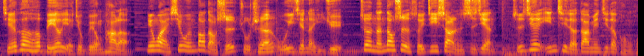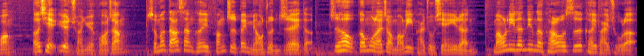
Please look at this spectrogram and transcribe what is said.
杰克和比尔也就不用怕了。另外，新闻报道时，主持人无意间的一句：“这难道是随机杀人事件？”直接引起了大面积的恐慌，而且越传越夸张。什么打伞可以防止被瞄准之类的。之后，高木来找毛利排除嫌疑人，毛利认定的卡洛斯可以排除了。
